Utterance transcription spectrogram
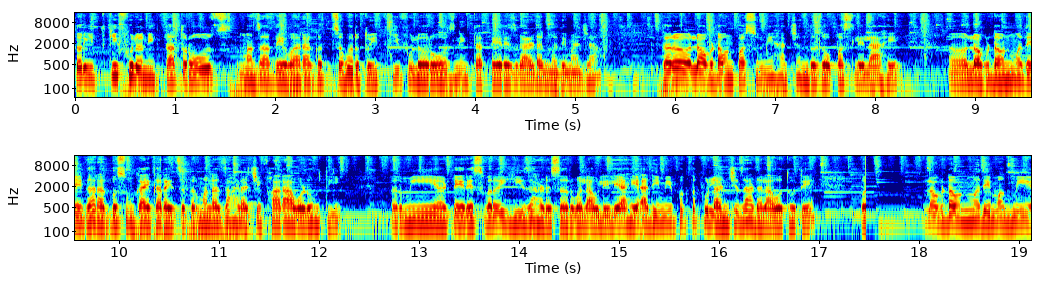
तर इतकी फुलं निघतात रोज माझा देवारा गच्च भरतो इतकी फुलं रोज निघतात टेरेस गार्डनमध्ये माझ्या. तर लॉकडाऊनपासून मी हा छंद जोपासलेला आहे. लॉकडाऊनमध्ये घरात बसून काय करायचं तर मला झाडाची फार आवड होती. तर मी टेरेसवर ही झाडं सर्व लावलेली आहे. आधी मी फक्त फुलांची झाडं लावत होते. लॉकडाऊनमध्ये मग मी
